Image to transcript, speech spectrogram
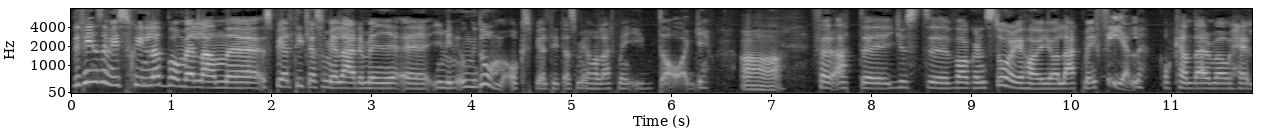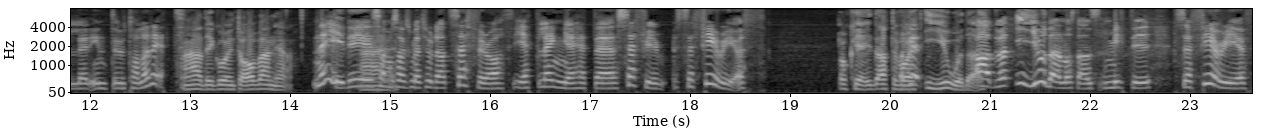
det finns en viss skillnad på mellan uh, speltitlar som jag lärde mig uh, i min ungdom och speltitlar som jag har lärt mig idag. Aha. För att uh, just uh, Vagrant Story har jag lärt mig fel och kan därmed heller inte uttala rätt. Ah, det går inte att avvänja. Nej, det är Nej. samma sak som jag trodde att Sephiroth jättelänge hette Sephir Sephiroth. Okej, okay, att det var det, ett IO där. Ja, det var ett IO där någonstans mitt i Sephiroth.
